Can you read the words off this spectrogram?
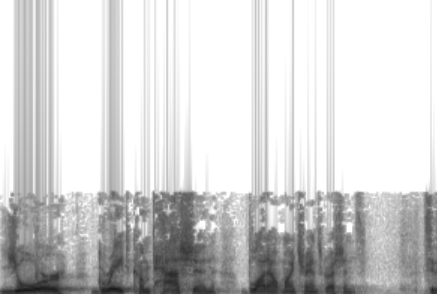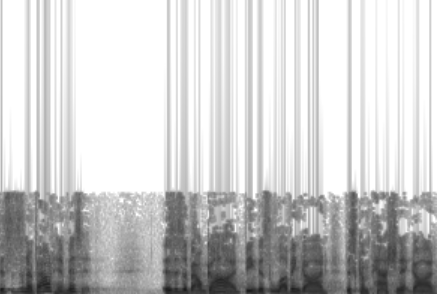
your great compassion, blot out my transgressions. See, this isn't about him, is it? This is about God being this loving God, this compassionate God,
